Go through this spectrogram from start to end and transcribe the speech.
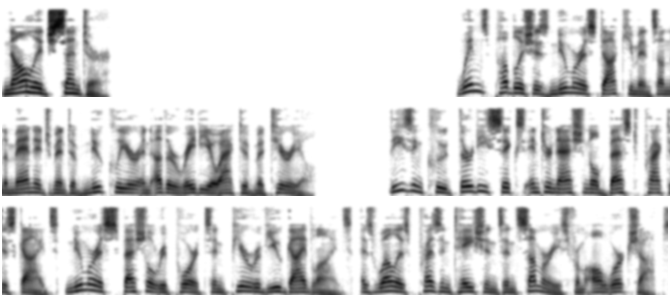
Knowledge Center WINS publishes numerous documents on the management of nuclear and other radioactive material. These include 36 international best practice guides, numerous special reports and peer review guidelines, as well as presentations and summaries from all workshops.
